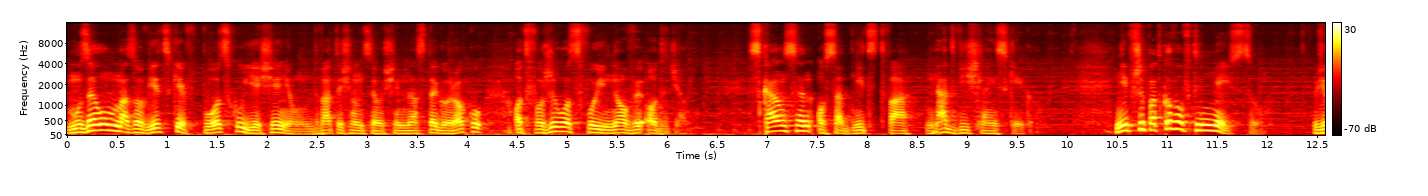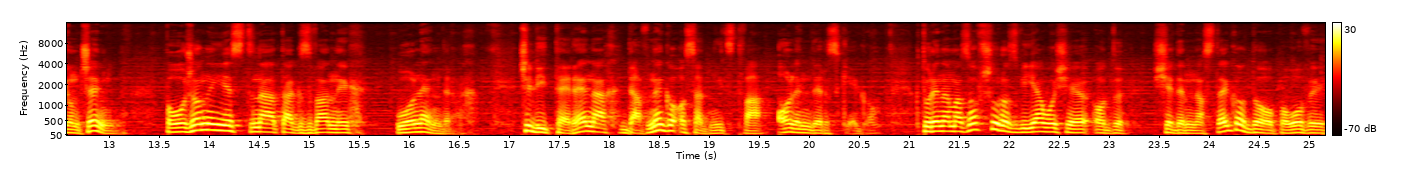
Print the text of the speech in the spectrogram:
Muzeum Mazowieckie w Płocku jesienią 2018 roku otworzyło swój nowy oddział. Skansen Osadnictwa Nadwiślańskiego. Nieprzypadkowo w tym miejscu, Wiączemin, położony jest na tak zwanych Łolendrach, czyli terenach dawnego osadnictwa olenderskiego, które na Mazowszu rozwijało się od XVII do połowy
